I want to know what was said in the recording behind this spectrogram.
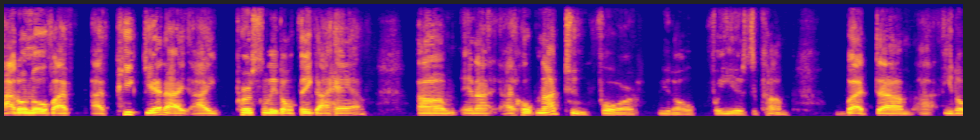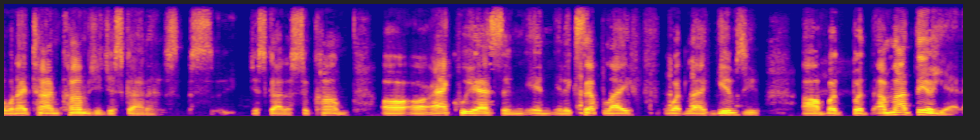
i don't know if i've i've peaked yet. I i personally don't think i have. Um, and i i hope not to for you know for years to come but um, I, you know when that time comes you just gotta just gotta succumb or, or acquiesce and, and, and accept life what life gives you. Uh, but but i'm not there yet.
